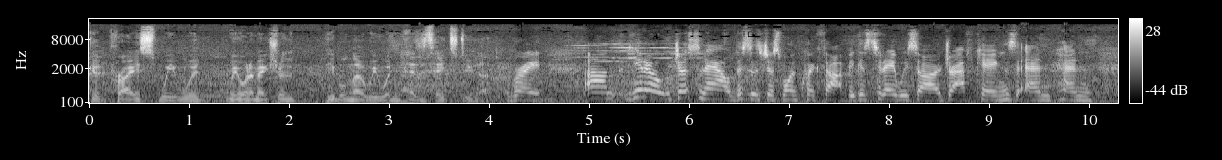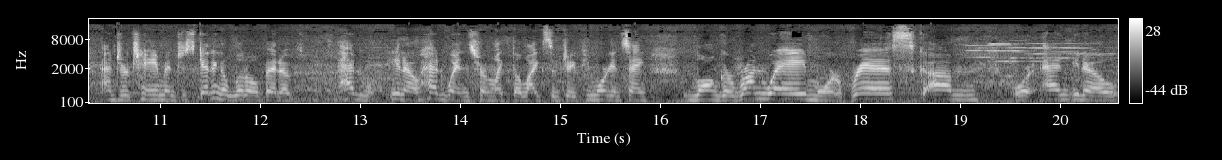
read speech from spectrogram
good price, we would we want to make sure that people know we wouldn't hesitate to do that. Right. Um, you know, just now, this is just one quick thought because today we saw DraftKings and Penn Entertainment just getting a little bit of head, you know, headwinds from like the likes of J.P. Morgan saying longer runway, more risk, um, or and you know,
